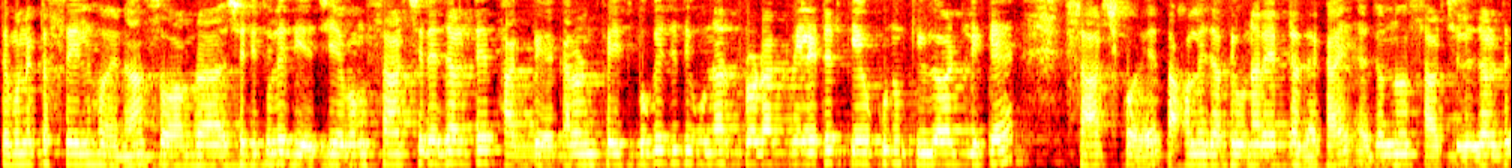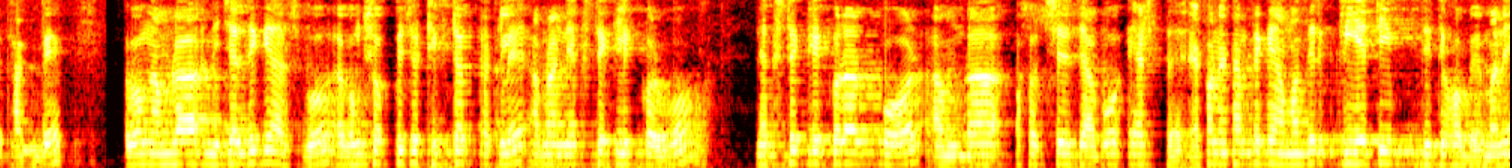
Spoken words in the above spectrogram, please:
তেমন একটা সেল হয় না। সো আমরা সেটি তুলে দিয়েছি এবং সার্চ রেজাল্টে থাকবে। কারণ ফেসবুকে যদি ওনার প্রোডাক্ট রিলেটেড কেউ কোনো কিওয়ার্ড লিখে সার্চ করে, তাহলে যাতে ওনার অ্যাডটা দেখায়, এজন্য সার্চ রেজাল্টে থাকবে। এবং আমরা নিচের দিকে আসব এবং সবকিছু ঠিকঠাক থাকলে আমরা নেক্সটে ক্লিক করব। নেক্সটে ক্লিক করার পর আমরা হচ্ছে যাব অ্যাডসে এখন এখান থেকে আমাদের ক্রিয়েটিভ দিতে হবে মানে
